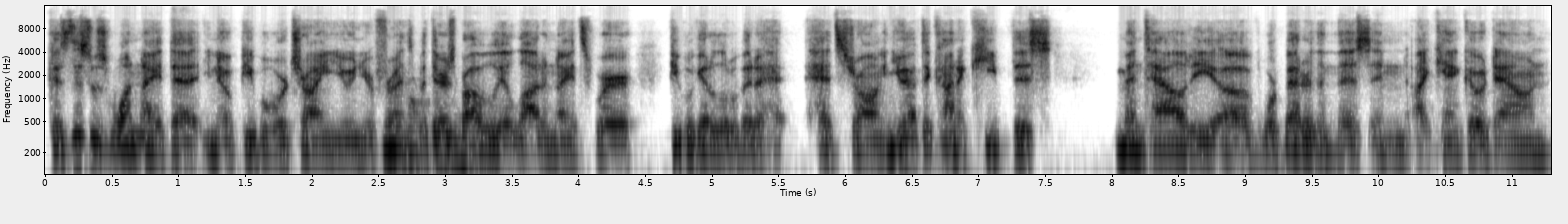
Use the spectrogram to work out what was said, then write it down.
Because this was one night that, you know, people were trying you and your friends, but there's probably a lot of nights where people get a little bit of headstrong and you have to kind of keep this mentality of we're better than this and I can't go down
